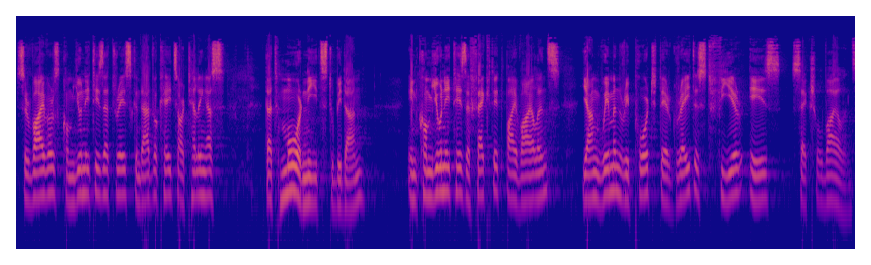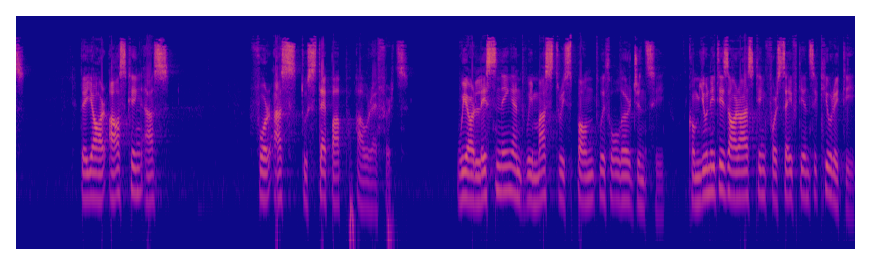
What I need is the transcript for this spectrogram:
Survivors, communities at risk, and advocates are telling us that more needs to be done. In communities affected by violence, young women report their greatest fear is sexual violence. They are asking us for us to step up our efforts. We are listening and we must respond with all urgency. Communities are asking for safety and security,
